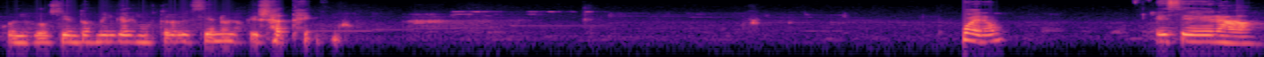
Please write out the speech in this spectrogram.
Con los 200.000 que les mostré recién o los que ya tengo. Bueno, ese era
